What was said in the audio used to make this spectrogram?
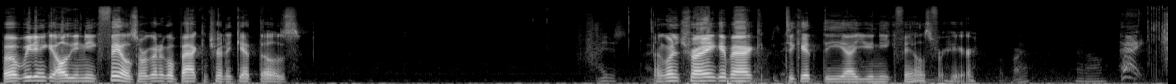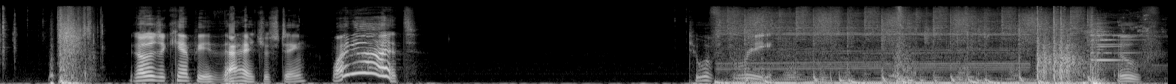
but we didn't get all the unique fails, so we're gonna go back and try to get those. I just. I'm going to try and get back to get the uh, unique fails for here. Hey! Others, it can't be that interesting. Why not? Two of three. Oof.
